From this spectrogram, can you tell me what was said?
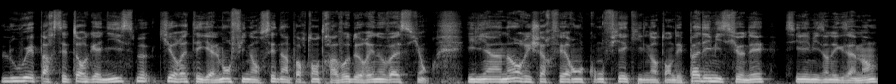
loué par cet organisme qui aurait également financé d'importants travaux de rénovation. Il y a un an, Richard Ferrand confiait qu'il n'entendait pas démissionner s'il est mis en examen,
